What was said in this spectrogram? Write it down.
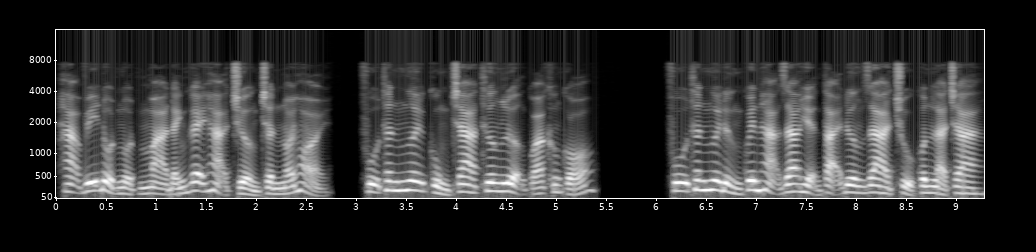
Hạ vĩ đột ngột mà đánh gãy hạ trường trần nói hỏi, phụ thân ngươi cùng cha thương lượng quá không có. Phụ thân ngươi đừng quên hạ gia hiện tại đương gia chủ quân là cha.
